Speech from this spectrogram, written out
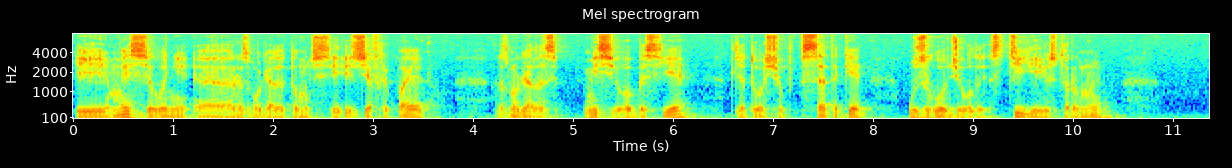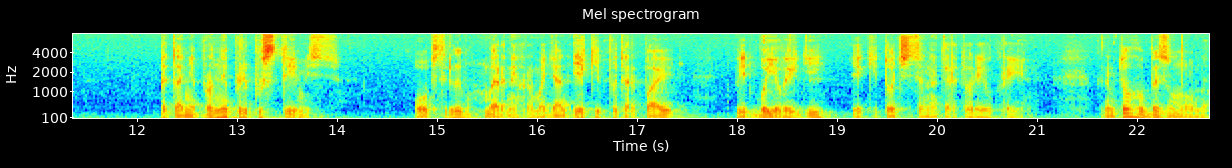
І ми сьогодні е, розмовляли, в тому числі із Джефрі Паєт, розмовляли з місією ОБСЄ для того, щоб все-таки узгоджували з тією стороною питання про неприпустимість обстрілів мирних громадян, які потерпають від бойових дій, які точаться на території України. Крім того, безумовно,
